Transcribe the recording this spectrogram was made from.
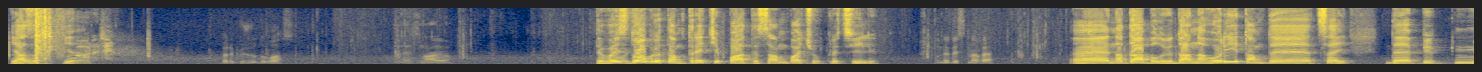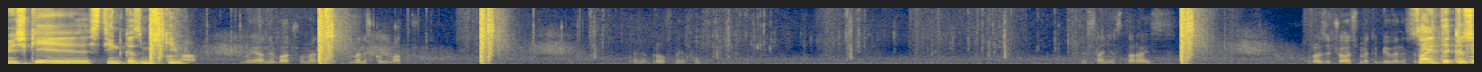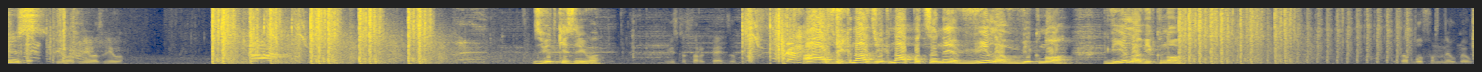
Я за. Я... Перебіжу до вас. Не знаю. Дивись добре, там три тіпа, ти сам бачив в прицілі. Вони десь на В. Е, на W, да, на горі, там де цей, де пі- мішки, стінка з мішків. Ага. Ну я не бачу, у мене, у мене ж коліматор. Я не брав снайпу. Ти Саня старайся. В разі чогось ми тобі винесемо. Сань, ти кажи. с- Зліва, зліва, зліва. Звідки зліва? 245 забув. А, з вікна, з вікна, пацани, віла в вікно. Віла в вікно. За бусом мене вбив.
